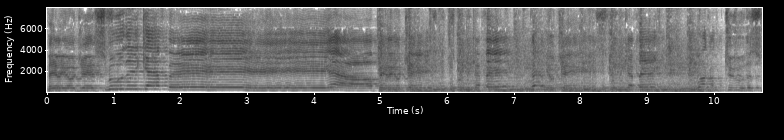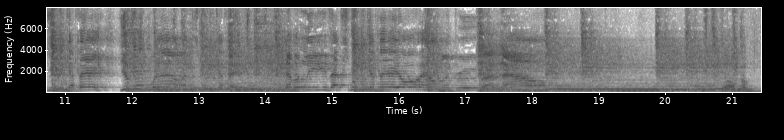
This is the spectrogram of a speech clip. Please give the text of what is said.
Paleo J Smoothie Cafe. Yeah, Paleo J Smoothie Cafe. Paleo J Smoothie Cafe. Welcome to the Smoothie Cafe. You get well at the Smoothie Cafe. Never leave that Smoothie Cafe or help improve right now. Welcome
